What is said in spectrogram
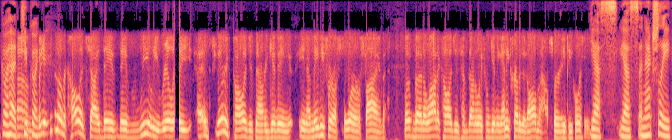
Go ahead, keep Um, going. But yeah, even on the college side, they've they've really, really uh, very colleges now are giving you know maybe for a four or five, but but a lot of colleges have gone away from giving any credit at all now for AP courses. Yes, yes. And actually,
